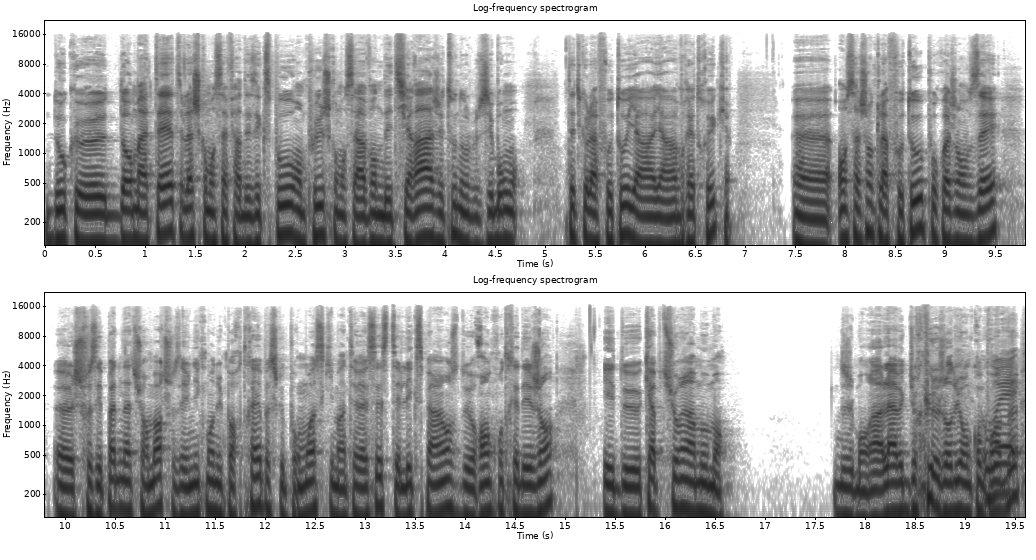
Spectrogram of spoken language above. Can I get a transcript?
Donc, dans ma tête, là, je commençais à faire des expos. En plus, je commençais à vendre des tirages et tout. Donc, je me suis dit, bon, peut-être que la photo, il y a un vrai truc. Euh, en sachant que la photo, pourquoi j'en faisais euh, Je faisais pas de nature morte, je faisais uniquement du portrait parce que pour moi, ce qui m'intéressait, c'était l'expérience de rencontrer des gens et de capturer un moment. Bon, là, avec du recul, aujourd'hui, on comprend un Ouais, peu.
